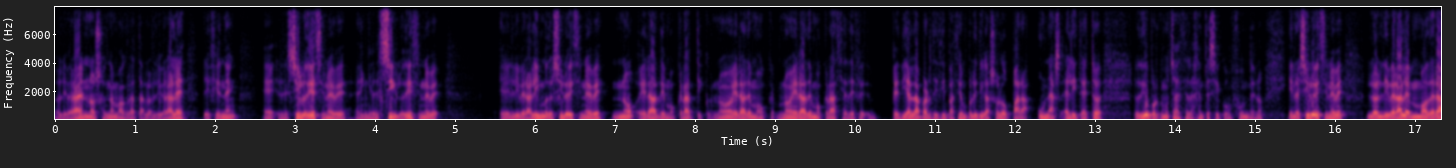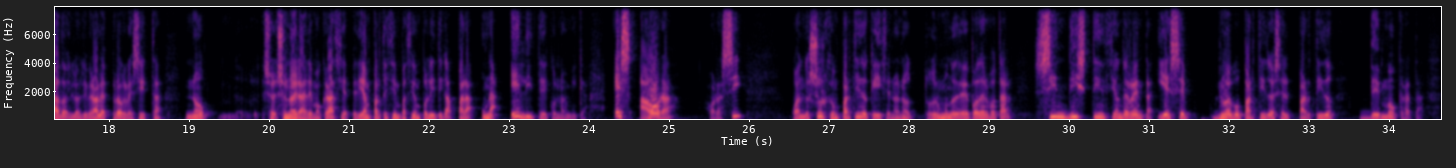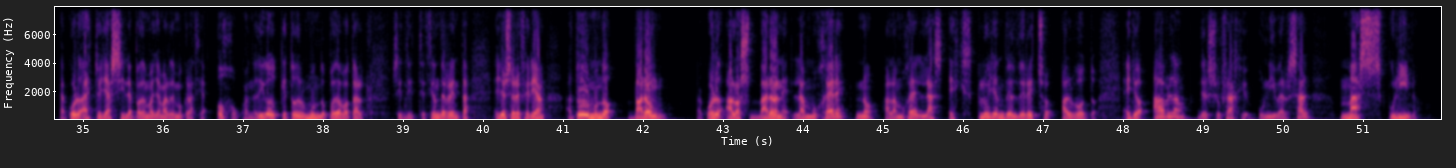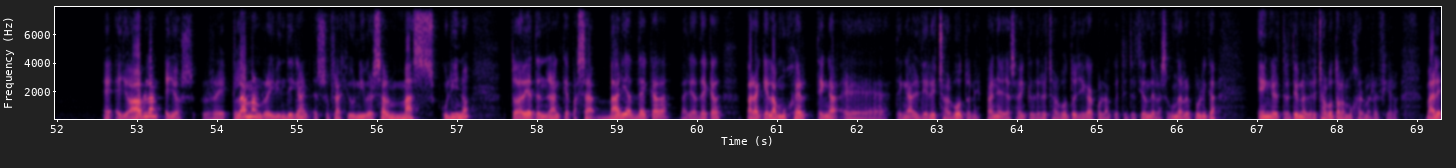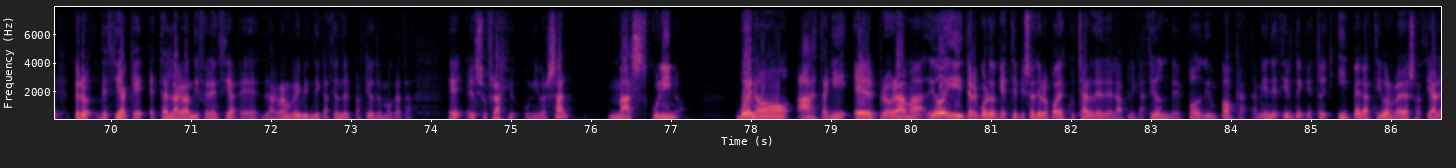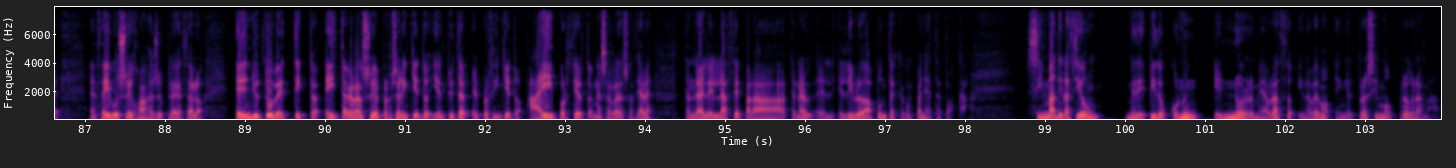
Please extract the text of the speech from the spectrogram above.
Los liberales no son demócratas. Los liberales defienden ¿eh? en el siglo XIX, en el siglo XIX, el liberalismo del siglo XIX no era democrático, no era, no era democracia, pedían la participación política solo para unas élites. Esto lo digo porque muchas veces la gente se confunde, ¿no? Y en el siglo XIX los liberales moderados y los liberales progresistas no... Eso, no era democracia, pedían participación política para una élite económica. Es ahora, ahora sí, cuando surge un partido que dice, no, no, todo el mundo debe poder votar sin distinción de renta. Y ese nuevo partido es el Partido demócrata. ¿De acuerdo? A esto ya sí le podemos llamar democracia. Ojo, cuando digo que todo el mundo puede votar sin distinción de renta, ellos se referían a todo el mundo varón. ¿De acuerdo? A los varones. Las mujeres no. A las mujeres las excluyen del derecho al voto. Ellos hablan del sufragio universal masculino. ¿Eh? Ellos hablan, ellos reclaman, reivindican el sufragio universal masculino todavía tendrán que pasar varias décadas, varias décadas, para que la mujer tenga, eh, tenga el derecho al voto. En España ya saben que el derecho al voto llega con la Constitución de la Segunda República en el 31, el derecho al voto a la mujer me refiero, ¿vale? Pero decía que esta es la gran diferencia, eh, la gran reivindicación del Partido Demócrata, eh, el sufragio universal masculino. Bueno, hasta aquí el programa de hoy. Te recuerdo que este episodio lo puedes escuchar desde la aplicación de Podium Podcast. También decirte que estoy hiperactivo en redes sociales. En Facebook soy Juan Jesús Pleguezolo. En YouTube, TikTok e Instagram soy el profesor inquieto. Y en Twitter el profe inquieto. Ahí, por cierto, en esas redes sociales tendrás el enlace para tener el, el libro de apuntes que acompaña este podcast. Sin más dilación, me despido con un enorme abrazo y nos vemos en el próximo programa.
